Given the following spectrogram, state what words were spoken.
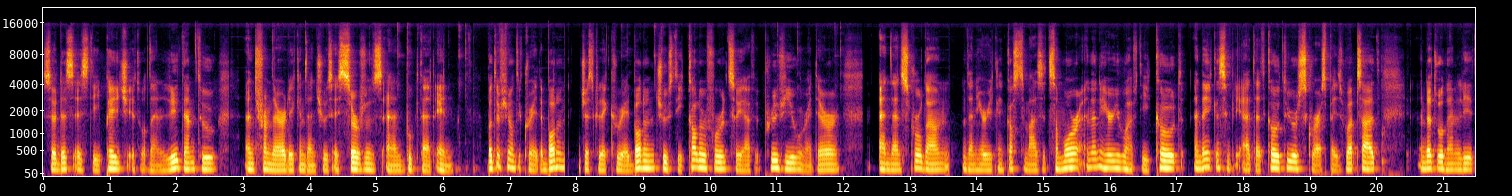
So this is the page it will then lead them to. And from there, they can then choose a service and book that in. But if you want to create a button, just click create button, choose the color for it so you have a preview right there. And then scroll down then here you can customize it some more and then here you have the code and then you can simply add that code to your Squarespace website and that will then lead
